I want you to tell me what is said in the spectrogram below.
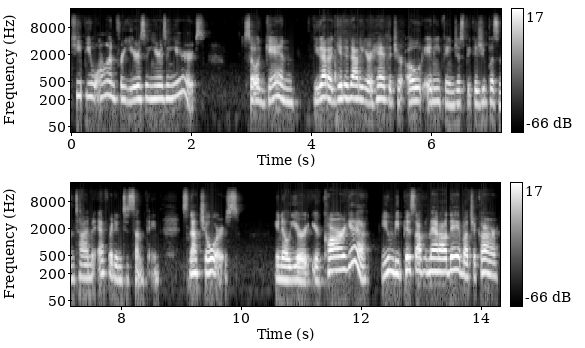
keep you on for years and years and years. So again, You got to get it out of your head that you're owed anything just because you put some time and effort into something. It's not yours. You know, your your car, yeah, you can be pissed off and mad all day about your car.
